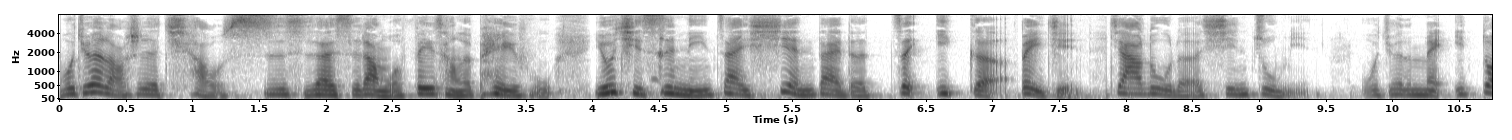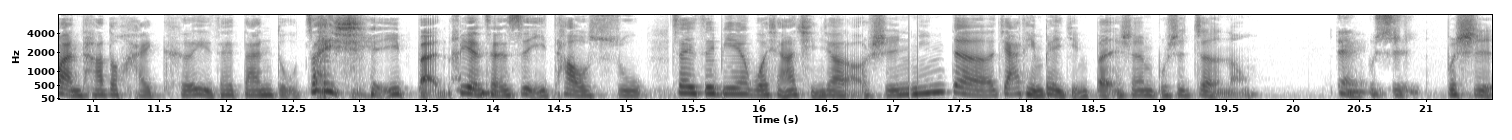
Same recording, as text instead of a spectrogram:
我觉得老师的巧思实在是让我非常的佩服，尤其是您在现代的这一个背景加入了新著名，我觉得每一段他都还可以再单独再写一本，变成是一套书。在这边，我想要请教老师，您的家庭背景本身不是蔗农，对，不是，不是。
